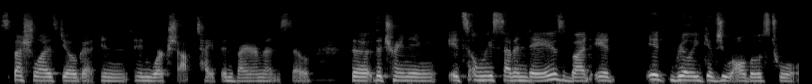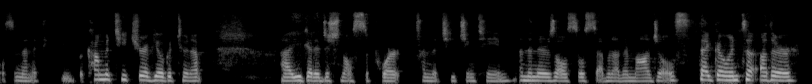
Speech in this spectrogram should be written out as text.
specialized yoga in, in workshop type environments. So the, the training, it's only seven days, but it, it really gives you all those tools. And then if you become a teacher of yoga tune-up, uh, you get additional support from the teaching team. And then there's also seven other modules that go into other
